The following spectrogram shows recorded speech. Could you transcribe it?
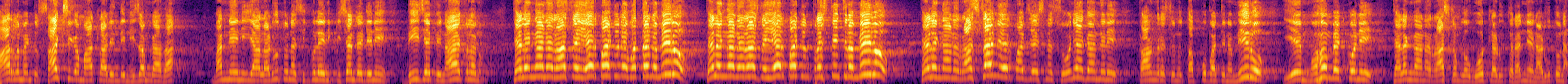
పార్లమెంటు సాక్షిగా మాట్లాడింది నిజం కాదా? మరి నేను ఇవాళ అడుగుతున్న సిగ్గులేని కిషన్ రెడ్డిని బీజేపీ నాయకులను తెలంగాణ రాష్ట్ర ఏర్పాటునే వద్దన్న మీరు తెలంగాణ రాష్ట్ర ఏర్పాటును ప్రశ్నించిన మీరు తెలంగాణ రాష్ట్రాన్ని ఏర్పాటు చేసిన సోనియా గాంధీని కాంగ్రెస్ను తప్పు పట్టిన మీరు ఏ మొహం పెట్టుకొని తెలంగాణ రాష్ట్రంలో ఓట్లు అడుగుతారని నేను అడుగుతున్నా.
